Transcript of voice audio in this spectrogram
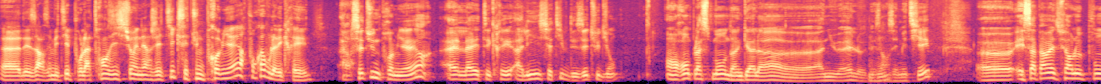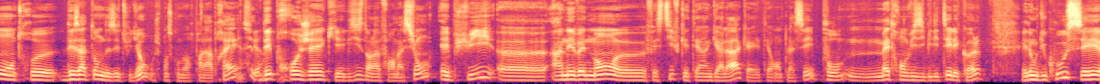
des arts et métiers pour la transition énergétique. C'est une première? Pourquoi vous l'avez créée? Alors c'est une première. Elle a été créée à l'initiative des étudiants en remplacement d'un gala euh, annuel des mhm. arts et métiers. Euh, et ça permet de faire le pont entre des attentes des étudiants, je pense qu'on va en reparler après, des projets qui existent dans la formation, et puis euh, un événement festif qui était un gala, qui a été remplacé pour mettre en visibilité l'école. Et donc du coup, c'est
